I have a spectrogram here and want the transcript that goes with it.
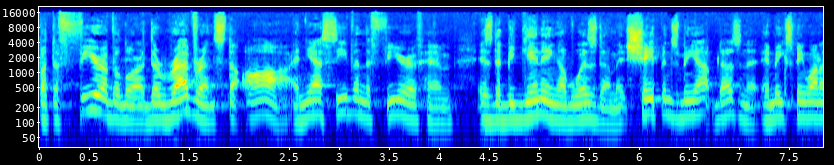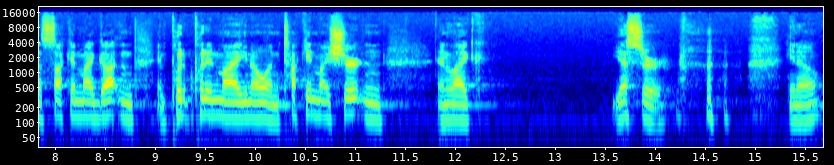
But the fear of the Lord, the reverence, the awe, and yes, even the fear of Him is the beginning of wisdom. It shapens me up, doesn't it? It makes me want to suck in my gut and, and put, put in my, you know, and tuck in my shirt and, and like, yes, sir. you know?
